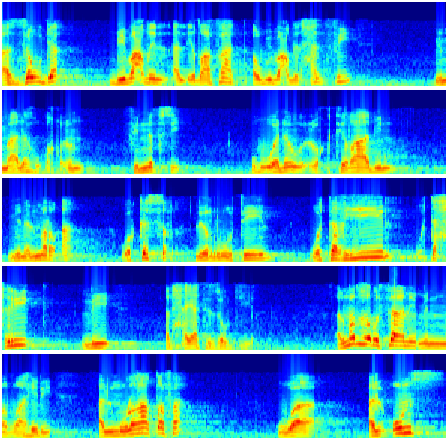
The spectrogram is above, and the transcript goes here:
الزوجة ببعض الإضافات أو ببعض الحذف مما له وقع في النفس وهو نوع اقتراب من المرأة وكسر للروتين وتغيير وتحريك للحياة الزوجية. المظهر الثاني من مظاهر الملاطفة والأنس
